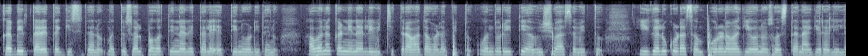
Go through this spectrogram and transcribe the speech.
ಕಬೀರ್ ತಲೆ ತಗ್ಗಿಸಿದನು ಮತ್ತು ಸ್ವಲ್ಪ ಹೊತ್ತಿನಲ್ಲಿ ತಲೆ ಎತ್ತಿ ನೋಡಿದನು. ಅವನ ಕಣ್ಣಿನಲ್ಲಿ ವಿಚಿತ್ರವಾದ ಹೊಳಪಿತ್ತು. ಒಂದು ರೀತಿಯ ಅವಿಶ್ವಾಸವಿತ್ತು. ಈಗಲೂ ಕೂಡ ಸಂಪೂರ್ಣವಾಗಿ ಅವನು ಸ್ವಸ್ಥನಾಗಿರಲಿಲ್ಲ.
